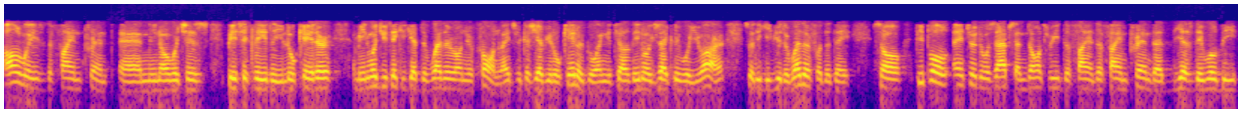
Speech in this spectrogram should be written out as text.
always the fine print, and you know, which is basically the locator. I mean, what do you think you get the weather on your phone, right? It's because you have your locator going. You tell they know exactly where you are, so they give you the weather for the day. So people enter those apps and don't read the fine the fine print that yes, there will be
